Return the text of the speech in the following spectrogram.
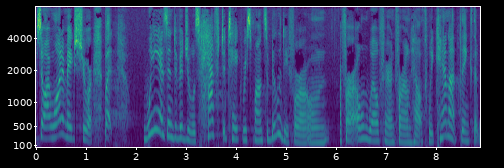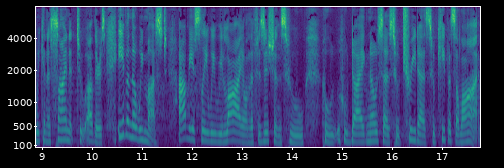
so I want to make sure." But we as individuals have to take responsibility for our own for our own welfare and for our own health. We cannot think that we can assign it to others, even though we must. Obviously, we rely on the physicians who who, who diagnose us, who treat us, who keep us alive.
